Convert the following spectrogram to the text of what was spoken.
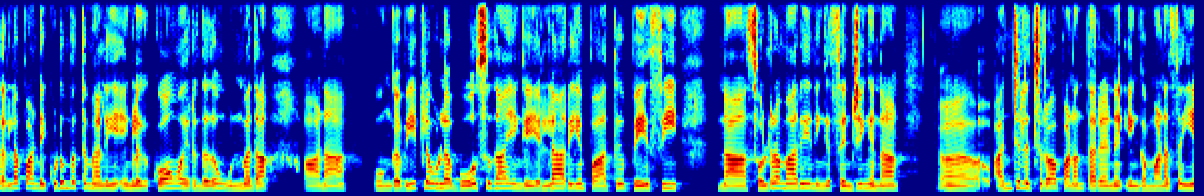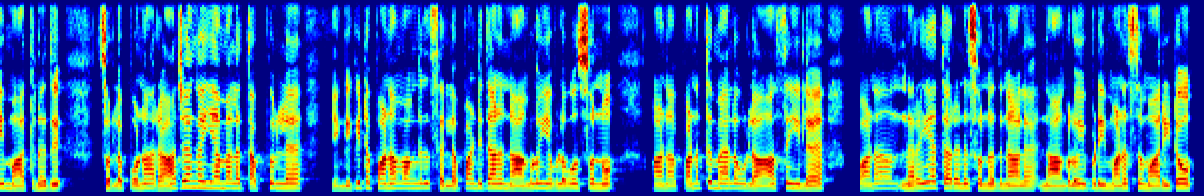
செல்லப்பாண்டி குடும்பத்து மேலேயே எங்களுக்கு கோபம் இருந்ததும் உண்மைதான். ஆனால் உங்கள் வீட்டில் உள்ள போஸு தான் எங்கள் எல்லாரையும் பார்த்து பேசி நான் சொல்கிற மாதிரி நீங்கள் செஞ்சீங்கன்னா அஞ்சு லட்ச ரூபா பணம் தரேன்னு எங்கள் மனசையே மாற்றினது சொல்லப்போனால் ராஜாங்க ஐயா மேலே தப்பு இல்லை. எங்ககிட்ட பணம் வாங்கினது செல்லப்பாண்டி தானே நாங்களும் எவ்வளவோ சொன்னோம். ஆனால் பணத்து மேலே உள்ள ஆசையில் பணம் நிறையா தரேன்னு சொன்னதுனால நாங்களும் இப்படி மனசு மாறிட்டோம்.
